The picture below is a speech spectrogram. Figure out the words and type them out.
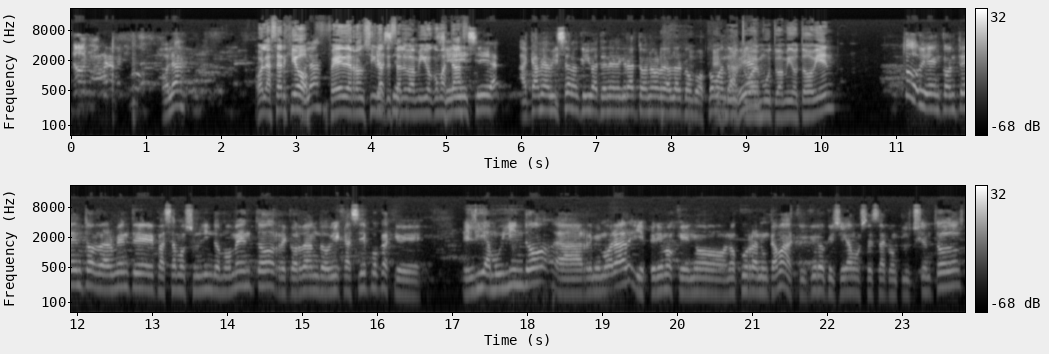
No, no, ahora venimos. Hola. Hola, Sergio. Hola. Fede Roncino ¿Qué te saluda, amigo. ¿Cómo sí, estás? Sí, a- acá me avisaron que iba a tener el grato honor de hablar con vos. ¿Cómo es andás? mutuo, ¿Bien? es mutuo, amigo. ¿Todo bien? Todo bien, contento. Realmente pasamos un lindo momento recordando viejas épocas que el día muy lindo a rememorar y esperemos que no, no ocurra nunca más, que creo que llegamos a esa conclusión todos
